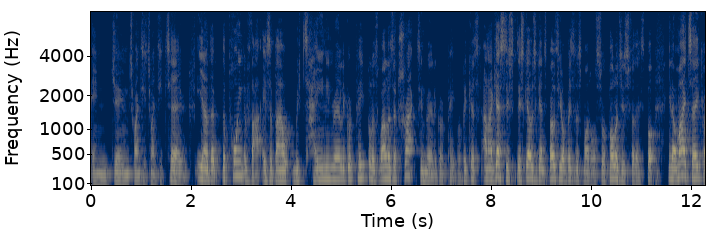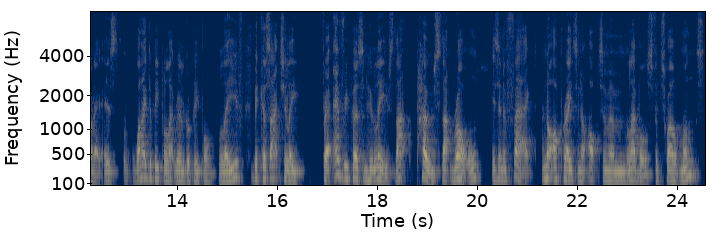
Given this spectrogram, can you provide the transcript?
in June 2022. You know, the, the point of that is about retaining really good people as well as attracting really good people. Because, and I guess this, this goes against both your business models, so apologies for this. But, you know, my take on it is why do people let really good people leave? Because actually, for every person who leaves, that post, that role is in effect not operating at optimum levels for 12 months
